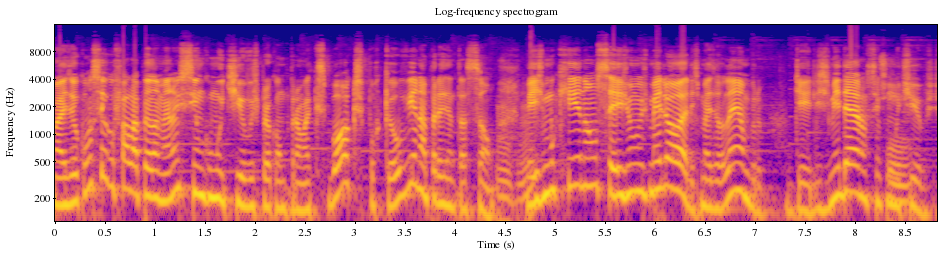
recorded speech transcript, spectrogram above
Mas eu consigo falar pelo menos cinco motivos para comprar um Xbox, porque eu vi na apresentação. Uhum. Mesmo que não sejam os melhores, mas eu lembro. De, eles me deram cinco Sim. motivos.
